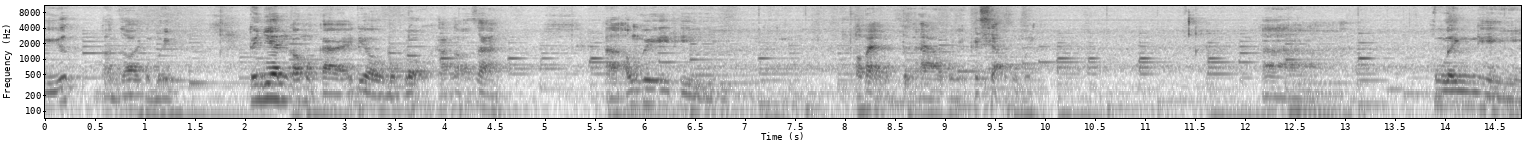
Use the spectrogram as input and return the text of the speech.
Ký ức đòn roi của mình. Tuy nhiên có một cái điều bộc lộ khá rõ ràng. À, ông huy thì có vẻ cũng tự hào về những cái sẹo của mình. À, ông linh thì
